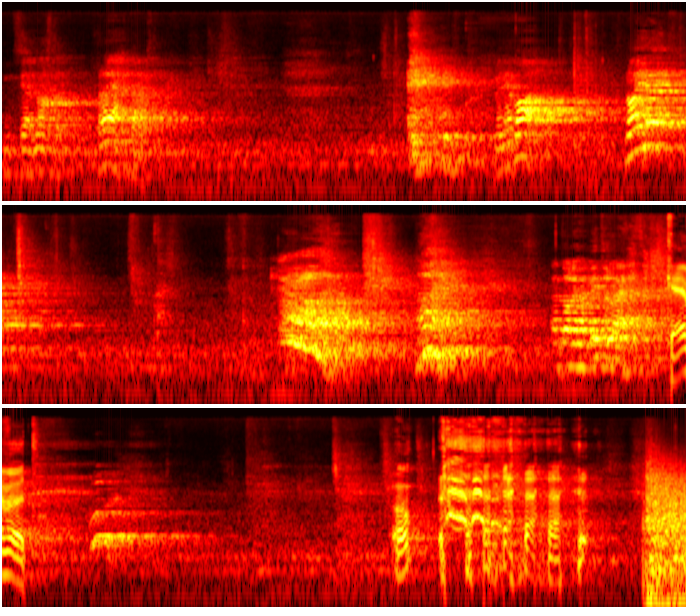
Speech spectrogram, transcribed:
Nyt siellä nostat räjähtävästi. Mene vaan. Noin nyt! Nyt oli ihan vitu räjähtävä. Kevyt. Upp. Uh. Uh.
